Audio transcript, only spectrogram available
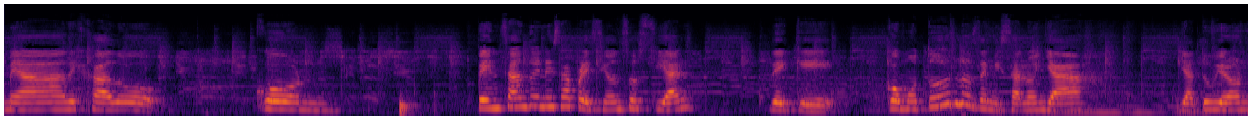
me ha dejado con pensando en esa presión social de que como todos los de mi salón ya ya tuvieron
